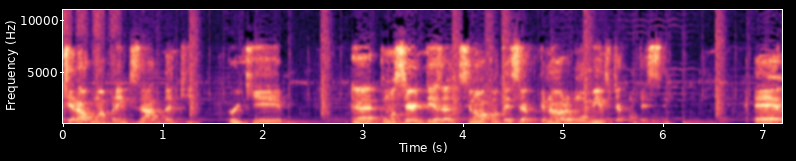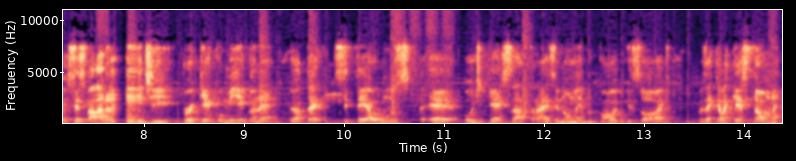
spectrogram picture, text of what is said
tirar algum aprendizado daqui? Porque é, com certeza, se não aconteceu, é porque não era o momento de acontecer. É, vocês falaram aí de por que comigo, né? Eu até citei alguns é, podcasts atrás, eu não lembro qual episódio, mas é aquela questão, né?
